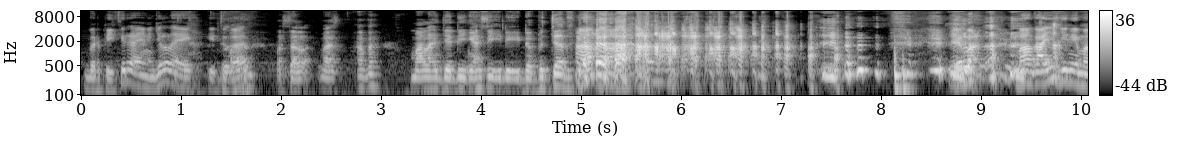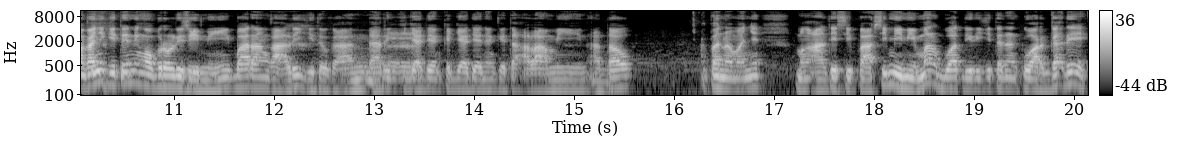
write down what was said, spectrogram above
berpikir yang jelek gitu kan. Masalah mas apa malah jadi ngasih ide-ide bejat. ya mak- makanya gini makanya kita ini ngobrol di sini barangkali gitu kan dari kejadian-kejadian yang kita alamin atau apa namanya mengantisipasi minimal buat diri kita dan keluarga deh.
